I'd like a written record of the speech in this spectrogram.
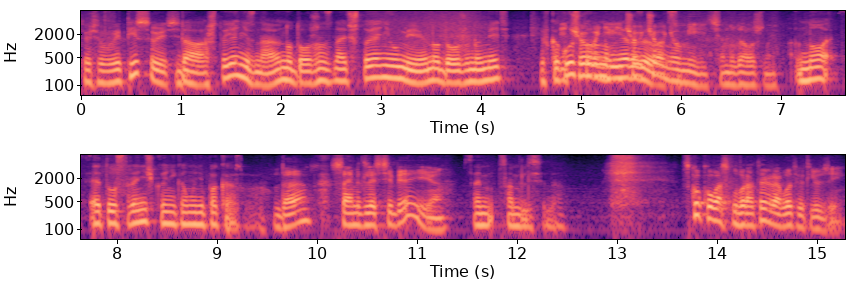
То есть вы выписываете? Да, что я не знаю, но должен знать, что я не умею, но должен уметь, и в какую и сторону вы не, мне чего. Чего вы не умеете, но должны? Но эту страничку я никому не показываю. Да? Сами для себя ее? Сам, сам для себя. Сколько у вас в лаборатории работает людей?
